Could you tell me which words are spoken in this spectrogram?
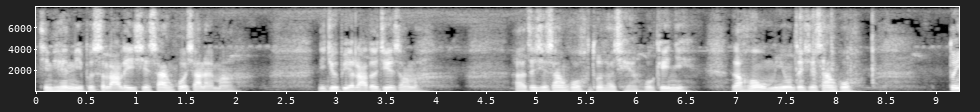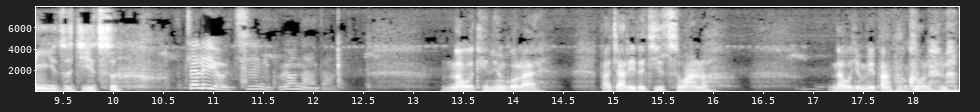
今天你不是拿了一些山货下来吗？你就别拿到街上了。啊，这些山货多少钱？我给你，然后我们用这些山货炖一只鸡吃。家里有鸡，你不用拿的。那我天天过来，把家里的鸡吃完了，那我就没办法过来了。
